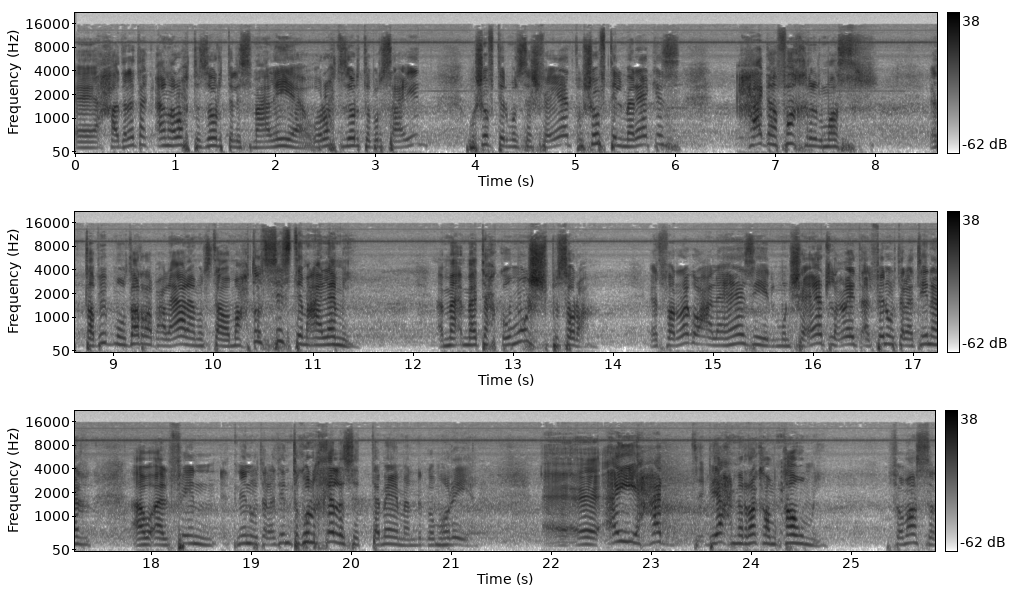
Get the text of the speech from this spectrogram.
حضرتك أنا رحت زرت الإسماعيلية ورحت زرت بورسعيد وشفت المستشفيات وشفت المراكز حاجة فخر لمصر الطبيب مدرب على أعلى مستوى محطوط سيستم عالمي. ما, ما تحكموش بسرعة. اتفرجوا على هذه المنشآت لغاية 2030 أو 2032 تكون خلصت تماما الجمهورية. أي حد بيحمل رقم قومي في مصر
